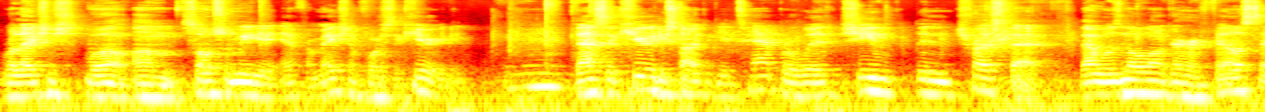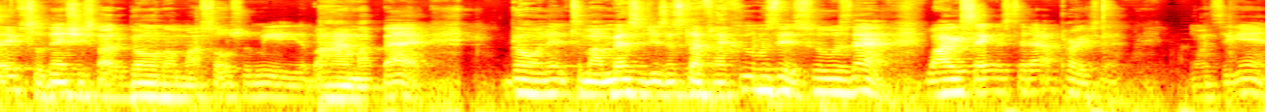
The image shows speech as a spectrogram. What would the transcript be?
relationship well um social media information for security. That security started to get tampered with. She didn't trust that. That was no longer her fail safe. So then she started going on my social media behind my back, going into my messages and stuff like, "Who was this? Who was that? Why are you saying this to that person?" Once again,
